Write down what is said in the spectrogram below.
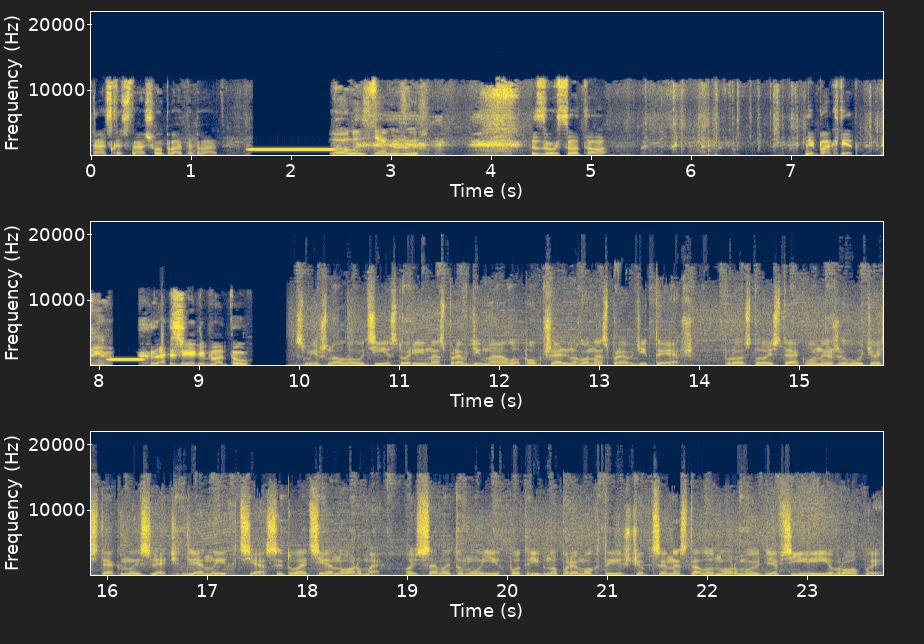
Каска с нашего брата, брат. С С двухсотого. Не пахнет? Нет. Значит, я не плату. Смішного у цій історії насправді мало, повчального насправді теж. Просто ось так вони живуть, ось так мислять. Для них ця ситуація норма. Ось саме тому їх потрібно перемогти, щоб це не стало нормою для всієї Європи.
